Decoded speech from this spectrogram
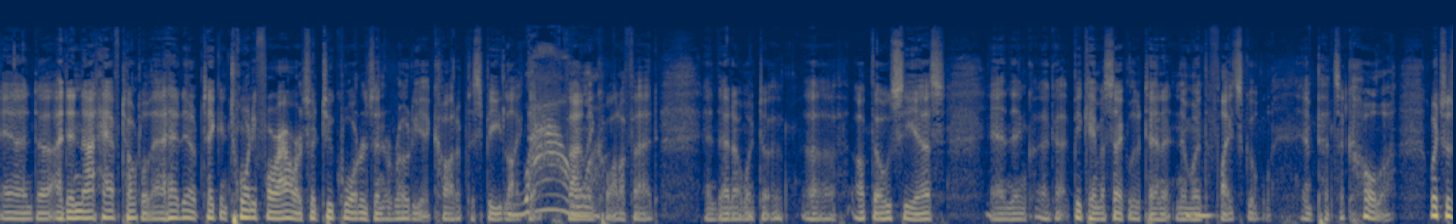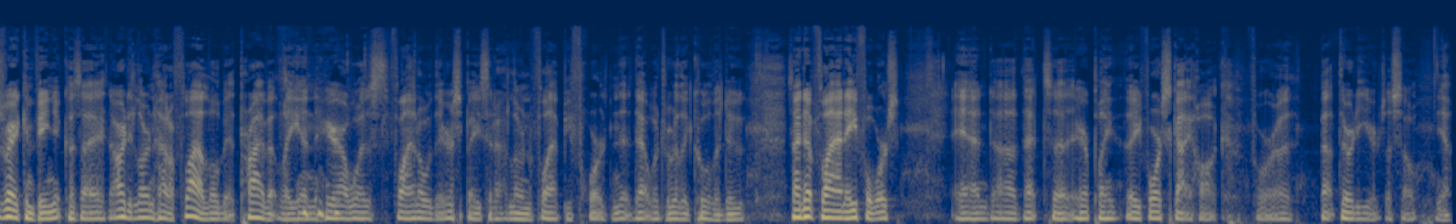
And uh, I did not have total. That I had ended up taking 24 hours for two quarters in a row to get caught up to speed like Wow. that. Finally qualified, and then I went to uh, up to OCS, and then I got became a second lieutenant, and then went to flight school in Pensacola, which was very convenient because I had already learned how to fly a little bit privately, and here I was flying over the airspace that I learned to fly before, and that, that was really cool to do. So I ended up flying A4s, and uh, that uh, airplane, the A4 Skyhawk, for uh, about 30 years or so. Yeah.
